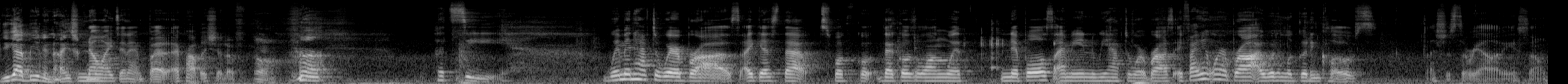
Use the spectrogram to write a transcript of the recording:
You got beat in high school. No, I didn't, but I probably should have. Oh. Let's see. Women have to wear bras. I guess that's what go- that goes along with nipples. I mean, we have to wear bras. If I didn't wear a bra, I wouldn't look good in clothes. That's just the reality. So,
